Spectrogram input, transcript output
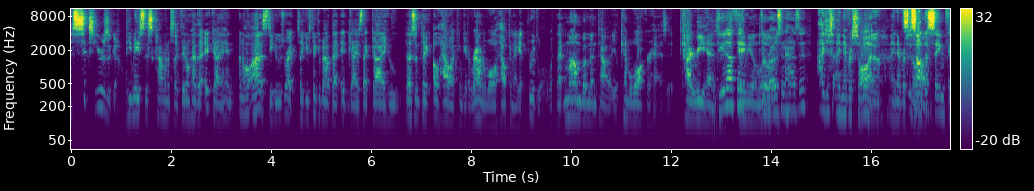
six years ago. He makes this comment. It's like they don't have that it guy. And in all honesty, he was right. It's like you think about that it guy is that guy who doesn't think, oh, how I can get around the wall, how can I get through the wall? That Mamba mentality. Kemba Walker has it. Kyrie has it. Do you not think Damian Lillard. DeRozan has it? I just I never saw it. No. I never It's- saw it's not it. the same It's It's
